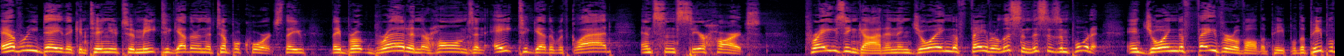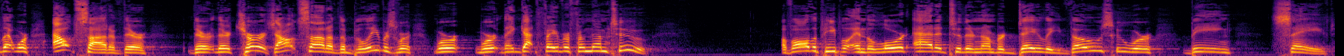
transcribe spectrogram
Every day they continued to meet together in the temple courts. They, they broke bread in their homes and ate together with glad and sincere hearts, praising God and enjoying the favor. Listen, this is important. Enjoying the favor of all the people. The people that were outside of their, their, their church, outside of the believers, were, were, were, they got favor from them too. Of all the people, and the Lord added to their number daily those who were being saved.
